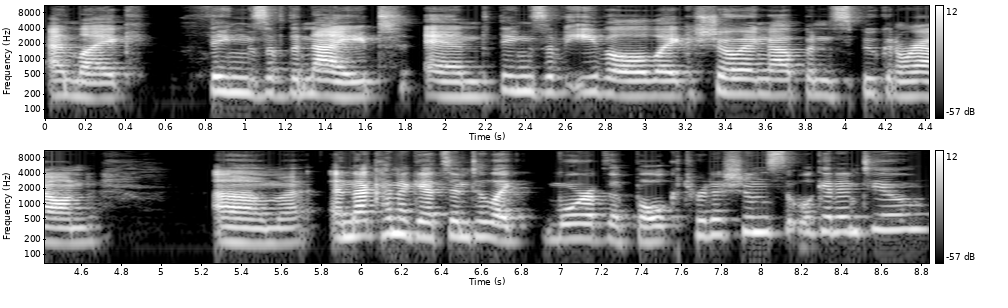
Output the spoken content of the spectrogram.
and like things of the night and things of evil like showing up and spooking around. Um, and that kind of gets into like more of the folk traditions that we'll get into.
